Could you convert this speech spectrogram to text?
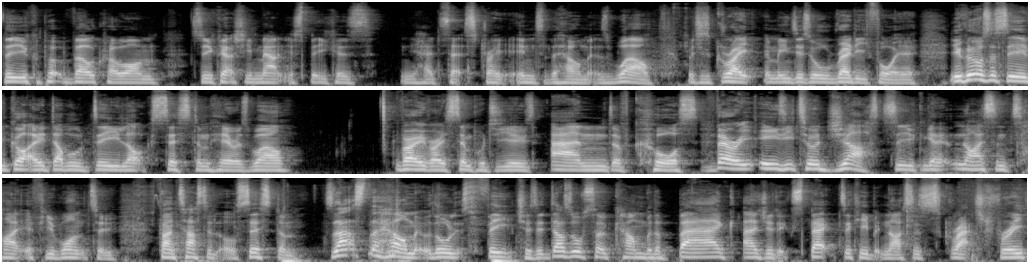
that you can put Velcro on so you can actually mount your speakers and your headset straight into the helmet as well, which is great. It means it's all ready for you. You can also see you've got a double D lock system here as well. Very, very simple to use and of course, very easy to adjust so you can get it nice and tight if you want to. Fantastic little system. So that's the helmet with all its features. It does also come with a bag as you'd expect to keep it nice and scratch free.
